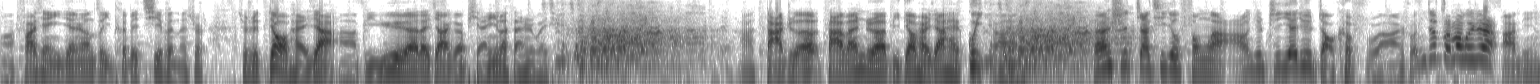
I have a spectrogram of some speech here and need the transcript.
啊，发现一件让自己特别气愤的事儿，就是吊牌价啊，比预约的价格便宜了三十块钱，啊，打折打完折比吊牌价还贵啊。当时佳期就疯了啊，就直接去找客服啊，说你这怎么回事啊？店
